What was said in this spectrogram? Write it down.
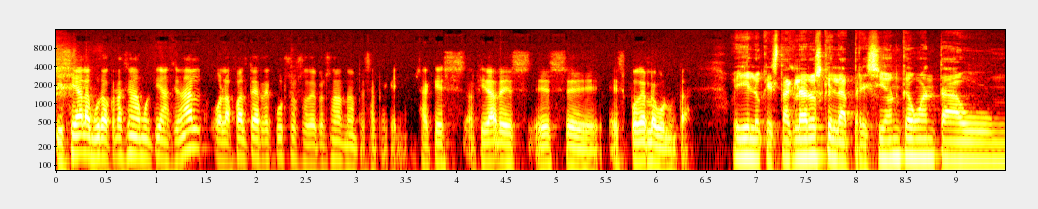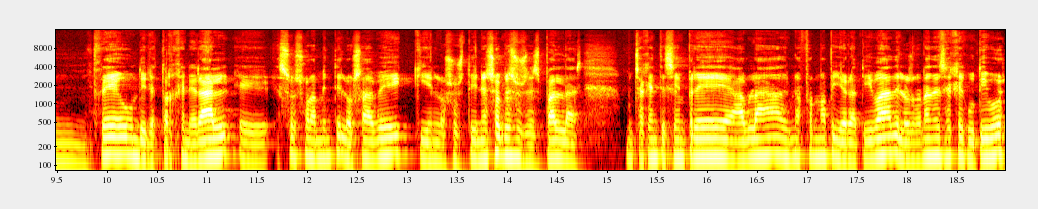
Y sea la burocracia de una multinacional o la falta de recursos o de personas de una empresa pequeña. O sea que es, al final es, es, eh, es poder la voluntad. Oye, lo que está claro es que la presión que aguanta un CEO, un director general, eh, eso solamente lo sabe quien lo sostiene sobre sus espaldas. Mucha gente siempre habla de una forma peyorativa de los grandes ejecutivos.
